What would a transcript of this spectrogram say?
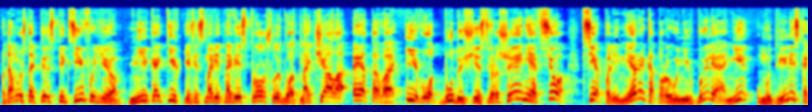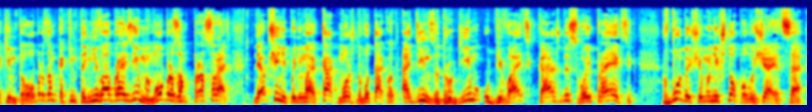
Потому что перспектив у нее никаких. Если смотреть на весь прошлый год, начало этого и вот будущее свершения, все, все полимеры, которые у них были, они умудрились каким-то образом, каким-то невообразимым образом просрать. Я вообще не понимаю, как можно вот так вот один за другим убивать каждый свой проектик. В будущем у них что получается?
